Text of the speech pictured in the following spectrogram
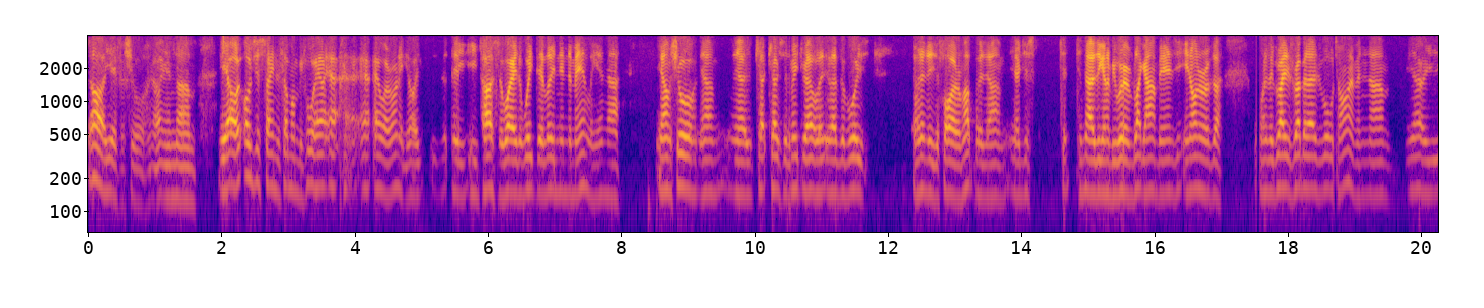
Oh yeah, for sure. And um, yeah, I, I was just saying to someone before how how, how ironic. You know, he, he passed away the week they're leading into Manly, and uh, know, I'm sure um, you know Co- Coach Dimitri will have the boys. I don't need to fire them up, but um, you know, just to, to know they're going to be wearing black armbands in honour of the one of the greatest Rabbitohs of all time, and um, you know, he,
